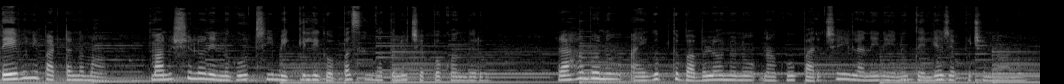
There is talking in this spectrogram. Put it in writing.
దేవుని పట్టణమా మనుషులు నిన్ను గూర్చి మిక్కిలి గొప్ప సంగతులు చెప్పుకొందురు. రహబును ఐగుప్తు బబులోనును నాకు పరిచయులని నేను తెలియజెప్పుచున్నాను.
